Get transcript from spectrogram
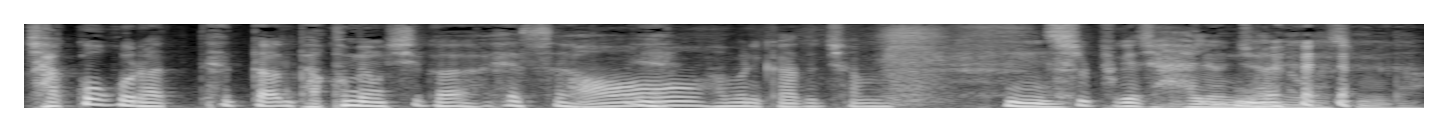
작곡을 했던 박호명 씨가 했어요. 어, 예. 하모니카도 참 음. 슬프게 잘 연주한 네. 것 같습니다.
